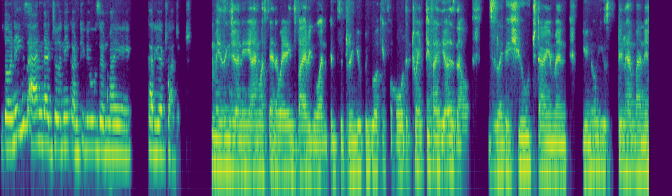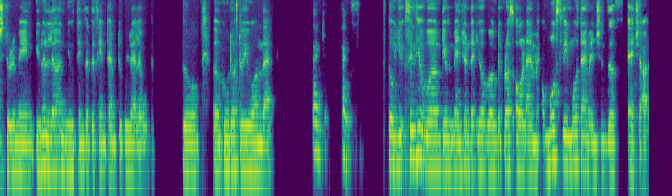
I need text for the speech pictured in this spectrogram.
learnings, and that journey continues in my career trajectory. Amazing journey, I must say, and a very inspiring one considering you've been working for more than 25 years now. This is like a huge time, and you know, you still have managed to remain, you know, learn new things at the same time to be relevant. So, uh, kudos to you on that. Thank you. Thanks. So you, since you worked, you mentioned that you have worked across all mostly most dimensions of HR.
